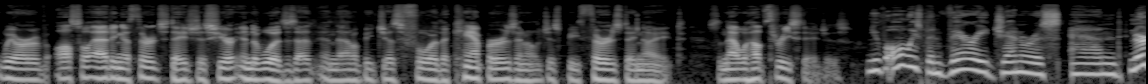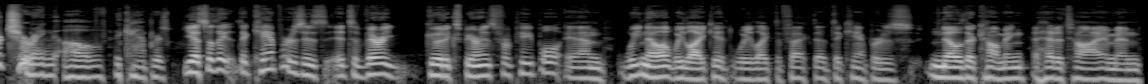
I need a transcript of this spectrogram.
we're also adding a third stage this year in the woods, that, and that'll be just for the campers, and it'll just be Thursday night. So now we'll have three stages. You've always been very generous and nurturing of the campers. Yeah, so the, the campers is it's a very good experience for people and we know it we like it we like the fact that the campers know they're coming ahead of time and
